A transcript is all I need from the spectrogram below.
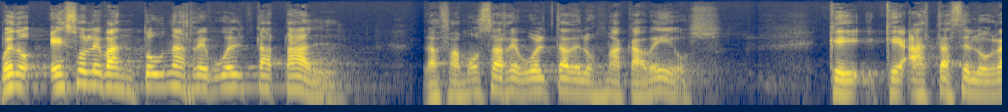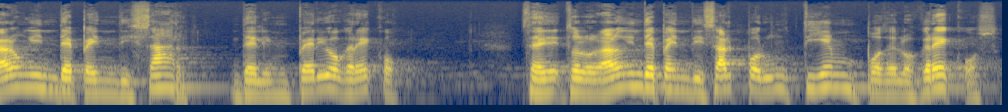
bueno, eso levantó una revuelta tal, la famosa revuelta de los macabeos, que, que hasta se lograron independizar del imperio greco. Se, lograron independizar por un tiempo de los grecos.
